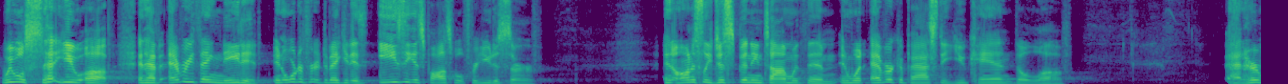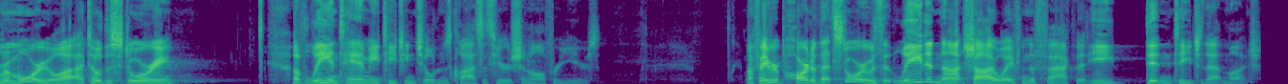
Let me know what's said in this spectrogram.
we will set you up and have everything needed in order for it to make it as easy as possible for you to serve. And honestly, just spending time with them in whatever capacity you can, they'll love. At her memorial, I told the story of Lee and Tammy teaching children's classes here at Chenal for years. My favorite part of that story was that Lee did not shy away from the fact that he didn't teach that much.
